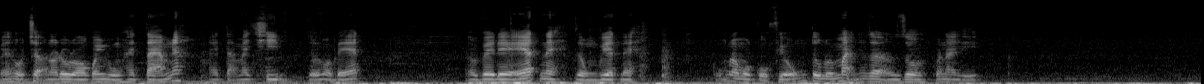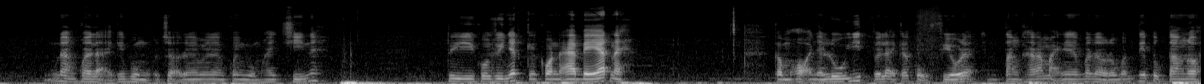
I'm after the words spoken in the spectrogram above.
bé hỗ trợ nó đâu đó quanh vùng 28 nhé 28 29 đối với BS ờ, VDS này dòng Việt này, cũng là một cổ phiếu cũng tương đối mạnh trong giai đoạn rồi, con này thì cũng đang quay lại cái vùng hỗ trợ đây quanh vùng 29 này. Tuy có duy nhất cái con ABS này, cầm họ nhà Louis với lại các cổ phiếu đấy, tăng khá là mạnh nên bắt đầu nó vẫn tiếp tục tăng thôi.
